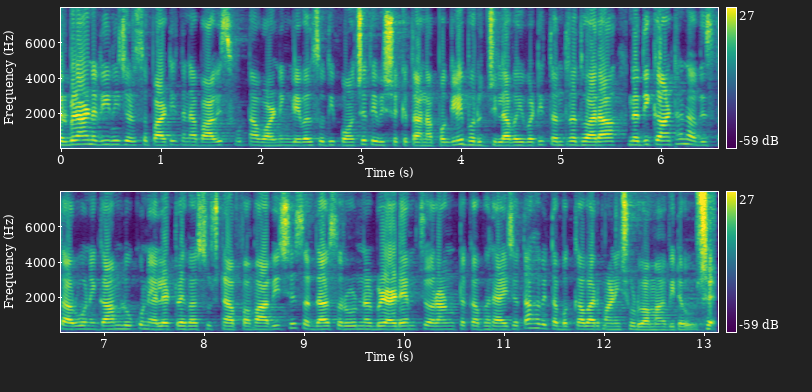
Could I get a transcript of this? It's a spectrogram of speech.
નર્મદા નદીની જળ સપાટી તેના બાવીસ ફૂટના વોર્નિંગ લેવલ સુધી પહોંચે તેવી શક્યતાના પગલે ભરૂચ જિલ્લા વહીવટી તંત્ર દ્વારા નદી કાંઠાના વિસ્તારો અને ગામ લોકોને એલર્ટ રહેવા સૂચના આપવામાં આવી છે. સરદાર સરોવર નર્મદા ડેમ ચોરાણું ટકા ભરાઈ જતા હવે તબક્કાવાર પાણી છોડવામાં આવી રહ્યું છે.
